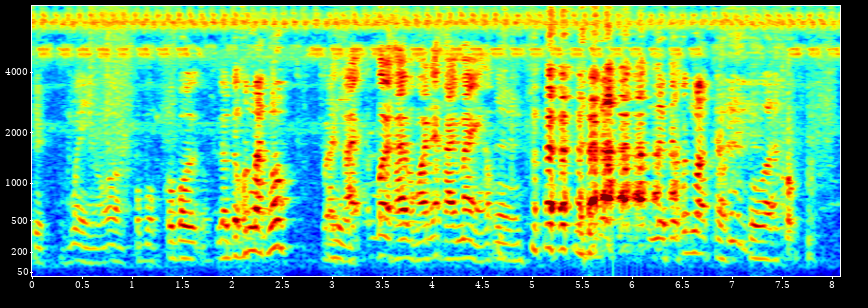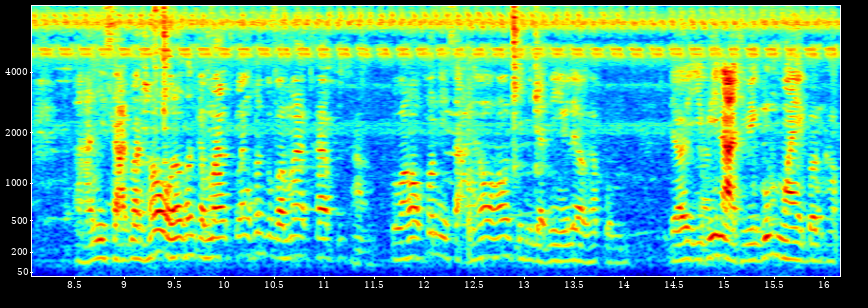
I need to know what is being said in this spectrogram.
ถึกไม่อ๋อก็บอกก็บอกเราแต่คนมักเนาะบ่ได้ขายบ่ได้ขายบ่หอยได้ขายไหมครับ เออ เหลือแต่คนมักครับเพราะว่าอาหารอีสานบ้านเฮาบางคนก็มักบางคนก็บ่มักครับครับ เพราะว่าเฮาคนอีสานเฮาเฮากินแบบนี้อยู่แล้วครับ ผมเดี๋ยวอีพี่หน้าสิเป็นกุ้งหอยเบิ่งครับ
